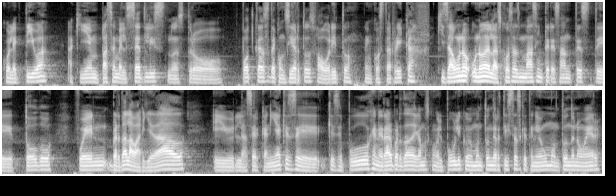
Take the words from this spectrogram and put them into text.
colectiva aquí en Páseme el Setlist, nuestro podcast de conciertos favorito en Costa Rica. Quizá uno, una de las cosas más interesantes de todo fue, ¿verdad?, la variedad y la cercanía que se, que se pudo generar, ¿verdad? Digamos, con el público y un montón de artistas que tenían un montón de no ver.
